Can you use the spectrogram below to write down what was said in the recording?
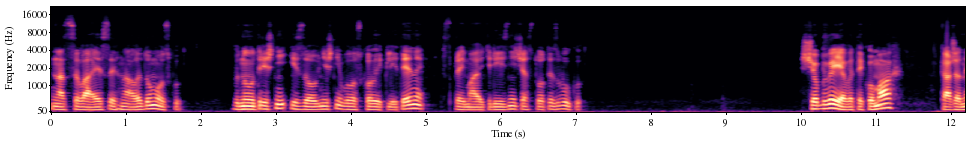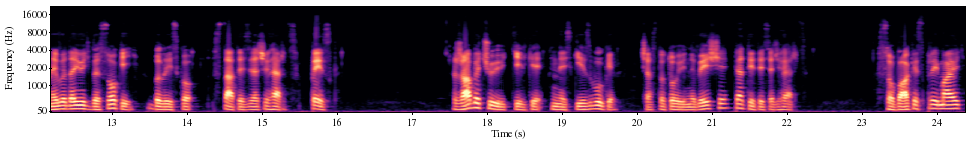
надсилає сигнали до мозку. Внутрішні і зовнішні волоскові клітини сприймають різні частоти звуку. Щоб виявити комах, каже, не видають високий близько 100 тисяч Гц писк. Жаби чують тільки низькі звуки частотою не вище 5000 Гц. Собаки сприймають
